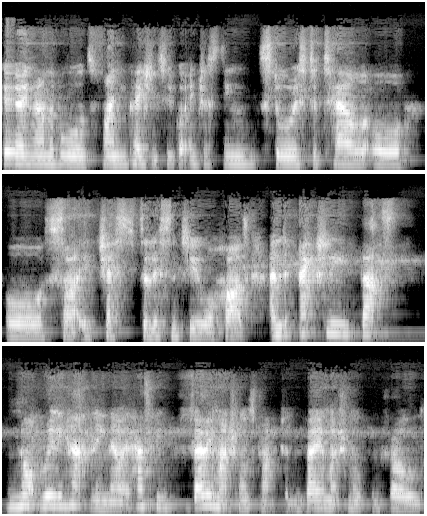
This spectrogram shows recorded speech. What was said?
going around the wards, finding patients who've got interesting stories to tell or or chests to listen to or hearts. And actually, that's not really happening now. It has to be very much more structured and very much more controlled.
